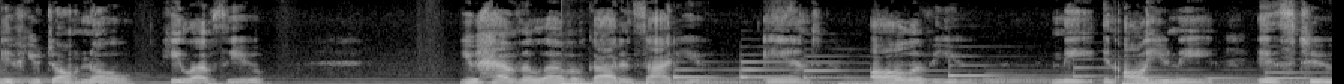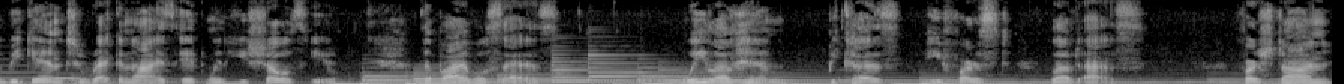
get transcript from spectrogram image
if you don't know He loves you. You have the love of God inside you, and all of you need, and all you need is to begin to recognize it when He shows you. The Bible says, We love Him because He first loved us. First John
